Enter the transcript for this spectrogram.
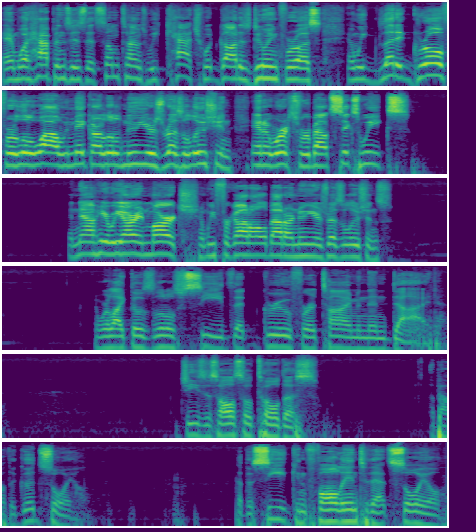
and what happens is that sometimes we catch what god is doing for us and we let it grow for a little while. We make our little new year's resolution and it works for about six weeks. And now here we are in march and we forgot all about our new year's resolutions. And we're like those little seeds that grew for a time and then died. Jesus also told us about the good soil that the seed can fall into that soil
